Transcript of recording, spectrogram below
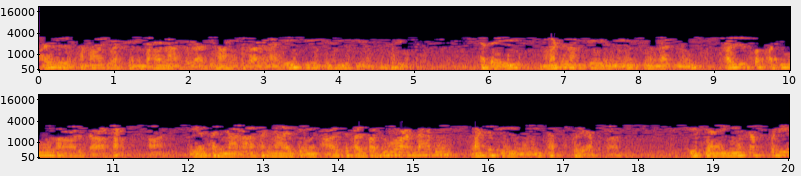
අය සමාජ වශයෙන් භාවනා කරලා ධ්‍යාන උපදාගෙන ඒ ජීවිතයේ කියන හැබැයි මට නම් තේරෙන්නේ සිංහලෙන් කල්ප 84000ක් මේ සංඥා නා සංඥාය කියන ආයත කල්ප 84000ක මට තියෙන තත්පරයක් පාඩු. ඒ කියන්නේ මේ තත්පරේ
